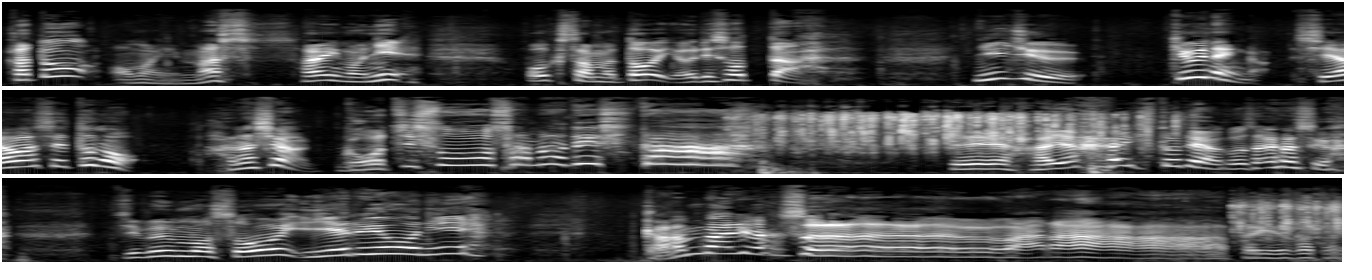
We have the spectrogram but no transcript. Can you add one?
かと思います。最後に奥様と寄り添った29年が幸せとの話はごちそうさまでした。えー早い人ではございますが、自分もそう言えるように頑張りますわらということで、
